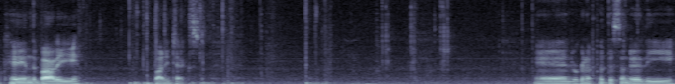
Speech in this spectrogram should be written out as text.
okay in the body body text. And we're going to put this under the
